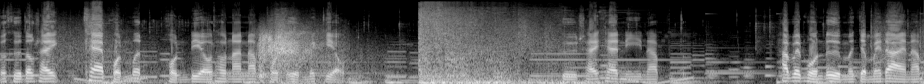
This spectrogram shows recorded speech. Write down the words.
ก็คือต้องใช้แค่ผลมืดผลเดียวเท่านั้นนะผลอื่นไม่เกี่ยว คือใช้แค่นี้นะครับถ้าเป็นผลอื่นมันจะไม่ได้นะครับ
